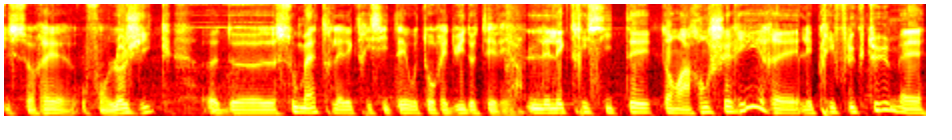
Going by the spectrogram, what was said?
il serait au fond logique de soumettre l'électricité au taux réduit de TVA. L'électricité tend à renchérir et les prix fluctuent, mais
